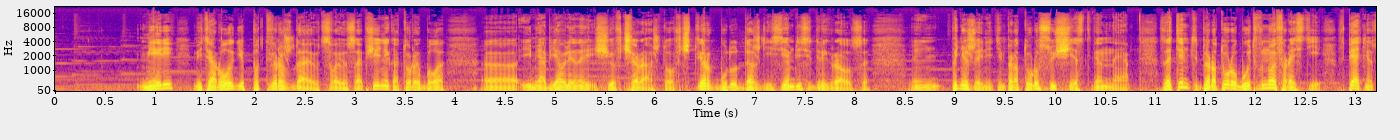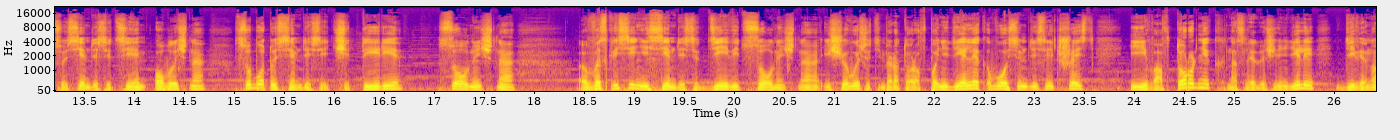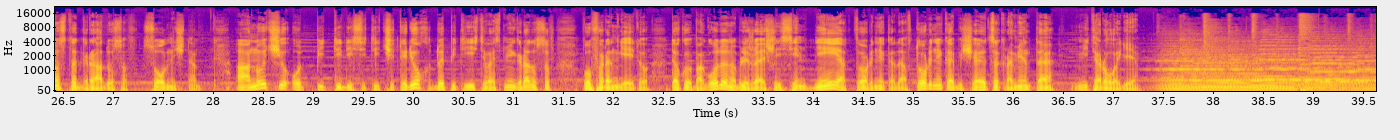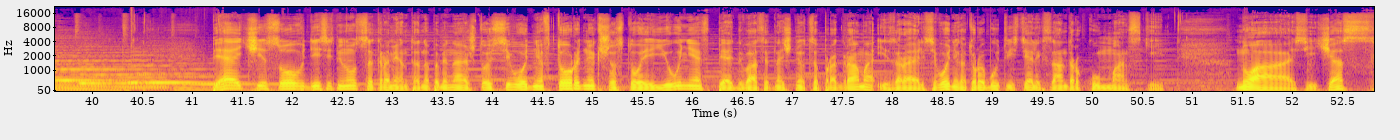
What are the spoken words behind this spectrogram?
мере метеорологи подтверждают свое сообщение, которое было э, ими объявлено еще вчера, что в четверг будут дожди 73 градуса. Понижение температуры существенное. Затем температура будет вновь расти. В пятницу 77 облачно, в субботу 74 солнечно, в воскресенье 79 солнечно, еще выше температура. В понедельник 86 и во вторник на следующей неделе 90 градусов солнечно. А ночью от 54 до 58 градусов по Фаренгейту. Такую погоду на ближайшие 7 дней от вторника до вторника обещают Сакраменто метеорологи. 5 часов 10 минут Сакрамента. Напоминаю, что сегодня вторник, 6 июня, в 5.20 начнется программа «Израиль сегодня», которую будет вести Александр Куманский. Ну а сейчас...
